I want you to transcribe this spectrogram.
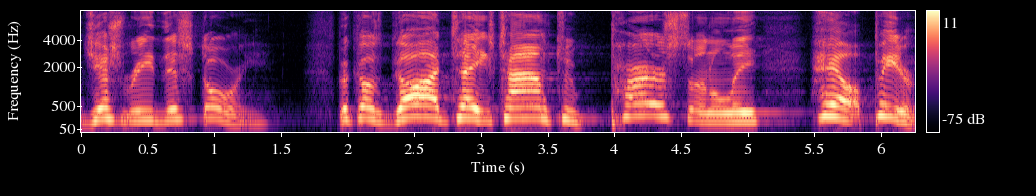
just read this story. Because God takes time to personally help Peter.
